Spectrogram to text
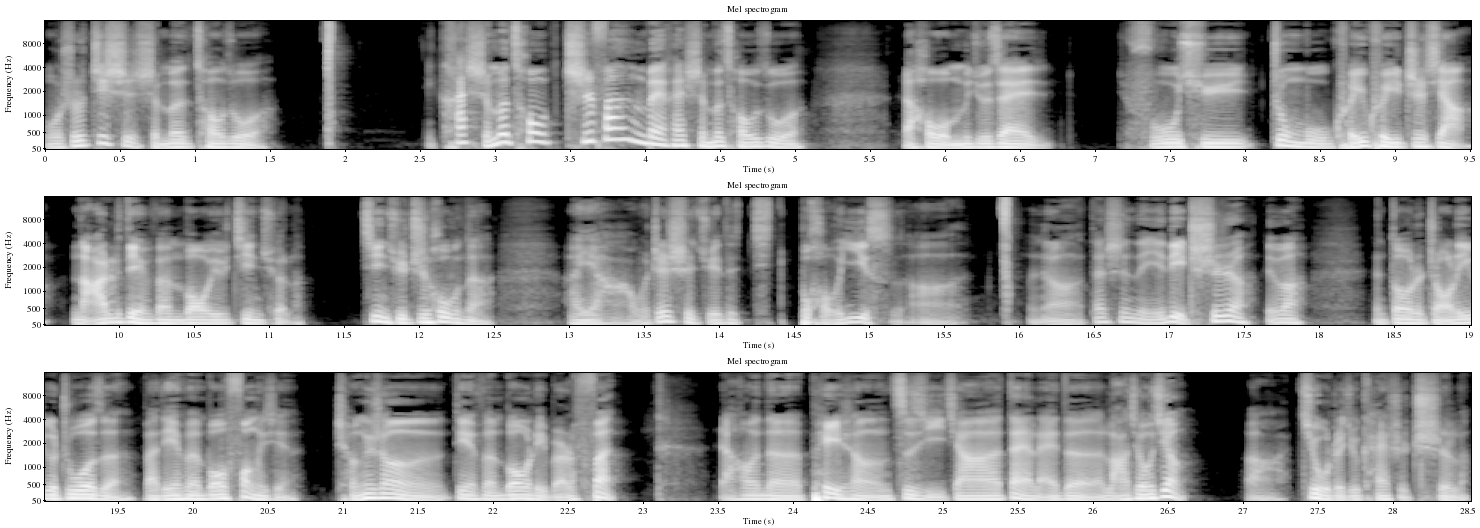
我说这是什么操作？你看什么操吃饭呗，还什么操作？然后我们就在服务区众目睽睽之下拿着电饭煲就进去了。进去之后呢，哎呀，我真是觉得不好意思啊啊！但是呢也得吃啊，对吧？到了找了一个桌子，把电饭煲放下，盛上电饭煲里边的饭。然后呢，配上自己家带来的辣椒酱，啊，就着就开始吃了。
